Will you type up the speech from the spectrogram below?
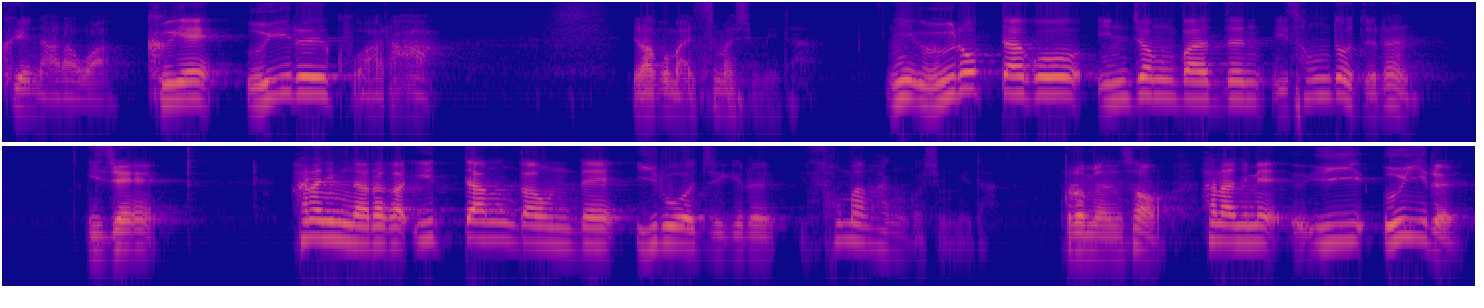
그의 나라와 그의 의를 구하라. 라고 말씀하십니다. 이 의롭다고 인정받은 이 성도들은 이제 하나님 나라가 이 땅 가운데 이루어지기를 소망하는 것입니다. 그러면서 하나님의 의, 의를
